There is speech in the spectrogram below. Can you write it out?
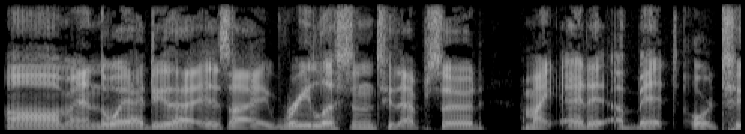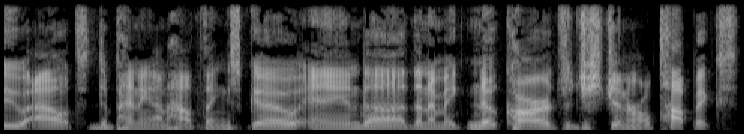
Um, and the way I do that is I re-listen to the episode. I might edit a bit or two out depending on how things go, and uh, then I make note cards with just general topics.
